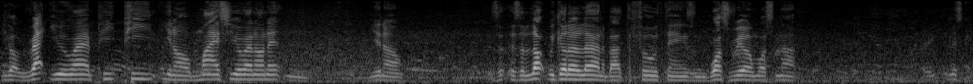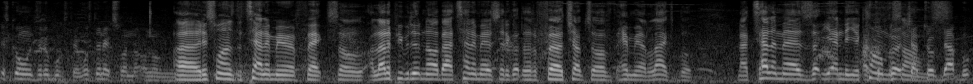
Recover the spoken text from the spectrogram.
you got rat urine, pee, pee you know, mice urine on it, and you know, there's a, there's a lot we gotta learn about the food things and what's real and what's not. Let's, let's go into the books then. What's the next one along? Uh, this one's the telomere effect. So a lot of people didn't know about telomeres, so they got to the third chapter of Henrietta Lacks book. Now telomeres is at the end of your That's the third chapter of that book.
